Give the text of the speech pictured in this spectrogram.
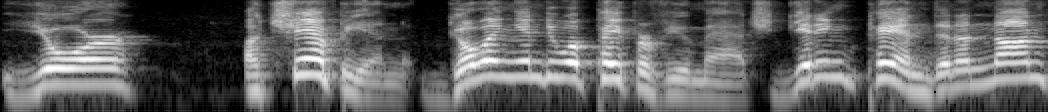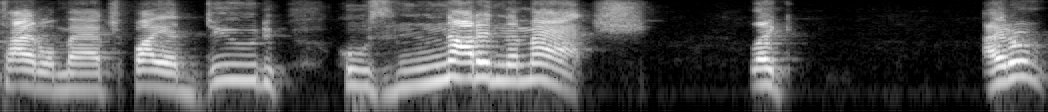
your a champion going into a pay-per-view match getting pinned in a non-title match by a dude who's not in the match like i don't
